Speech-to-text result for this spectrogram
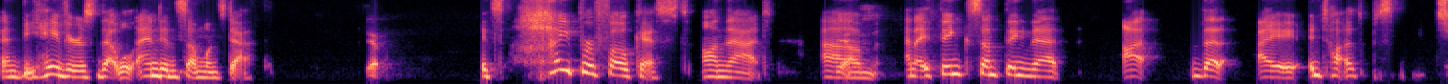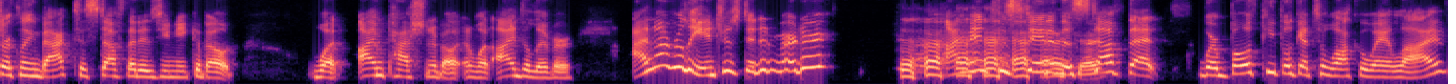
and behaviors that will end in someone's death. Yep. It's hyper focused on that. Um, Yes. And I think something that I that I t- circling back to stuff that is unique about what I'm passionate about and what I deliver. I'm not really interested in murder. I'm interested in the Okay. stuff that where both people get to walk away alive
